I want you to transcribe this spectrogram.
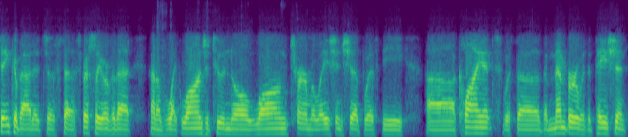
think about it, just uh, especially over that kind of like longitudinal, long-term relationship with the uh, client, with the the member, with the patient,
